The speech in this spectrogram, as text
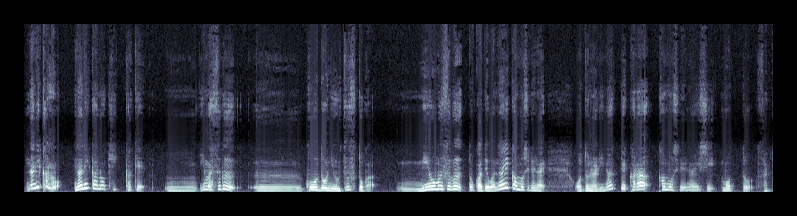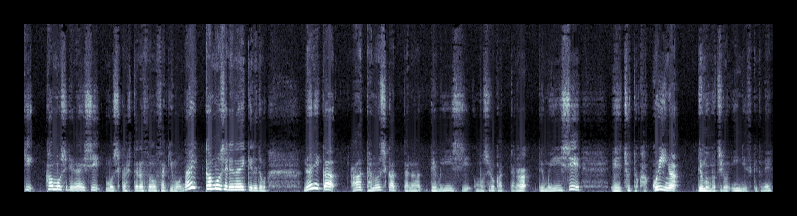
何かの、何かのきっかけ、うん、今すぐ行動に移すとか、実を結ぶとかではないかもしれない。大人になってからかもしれないし、もっと先かもしれないし、もしかしたらその先もないかもしれないけれども、何か、あ、楽しかったな、でもいいし、面白かったな、でもいいし、えー、ちょっとかっこいいな、でももちろんいいんですけどね。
